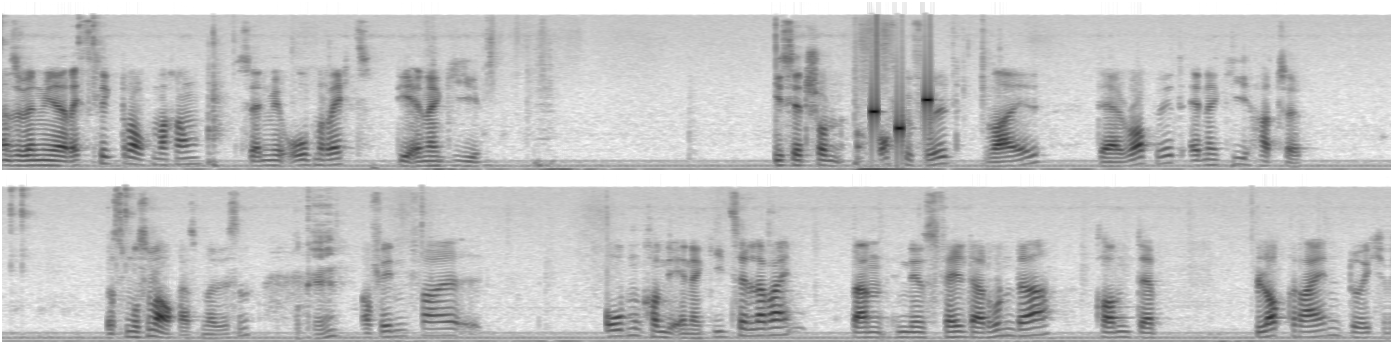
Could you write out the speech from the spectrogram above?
Also wenn wir Rechtsklick drauf machen, sehen wir oben rechts die Energie. Die ist jetzt schon aufgefüllt, weil der Robit Energie hatte. Das muss man auch erstmal wissen. okay. Auf jeden Fall, oben kommt die Energiezelle rein, dann in das Feld darunter kommt der Block rein, durch,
